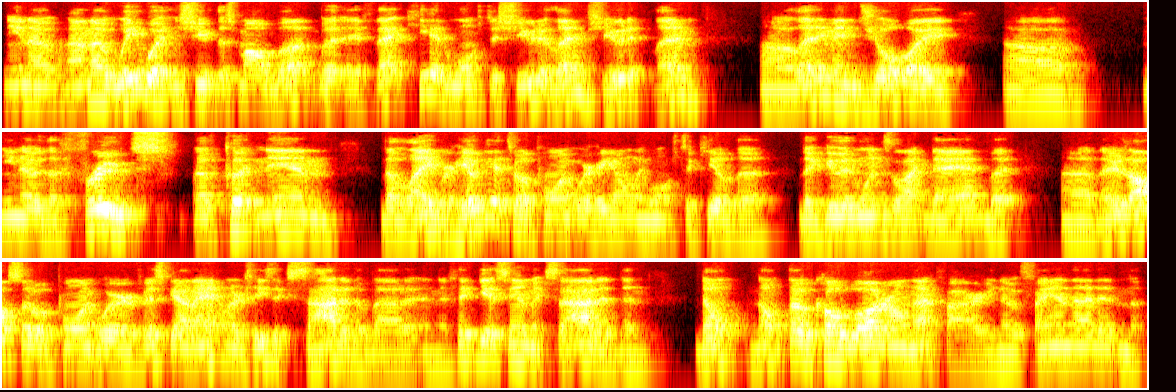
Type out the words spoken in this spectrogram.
you know, I know we wouldn't shoot the small buck, but if that kid wants to shoot it, let him shoot it. Let him uh, let him enjoy uh, you know, the fruits of putting in the labor. He'll get to a point where he only wants to kill the the good ones like dad, but uh, there's also a point where if it's got antlers, he's excited about it, and if it gets him excited, then don't don't throw cold water on that fire. You know, fan that in the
